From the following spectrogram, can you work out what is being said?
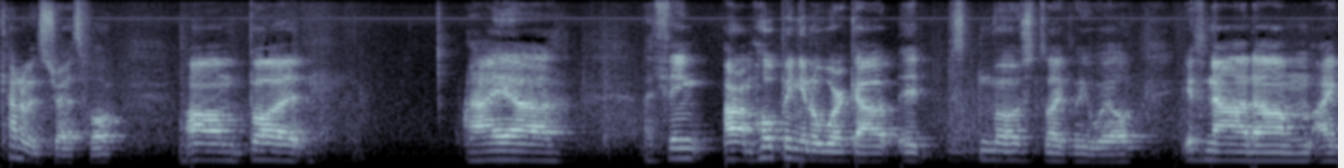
kind of been stressful. Um, but I uh, I think or I'm hoping it'll work out. It most likely will. If not, um, I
